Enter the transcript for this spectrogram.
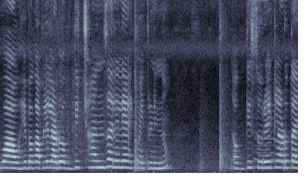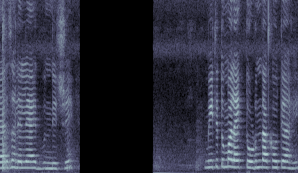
वाव हे बघा आपले लाडू अगदी छान झालेले आहेत मैत्रिणींनो. अगदी सुरेख लाडू तयार झालेले आहेत बुंदीचे. मी ते तुम्हाला एक तोडून दाखवते आहे.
